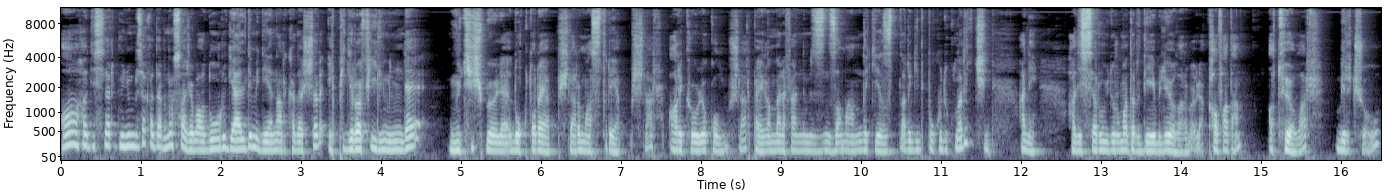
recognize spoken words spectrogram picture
Aa hadisler günümüze kadar nasıl acaba doğru geldi mi diyen arkadaşlar epigrafi ilminde müthiş böyle doktora yapmışlar, master yapmışlar. Arkeolog olmuşlar. Peygamber Efendimizin zamanındaki yazıtları gidip okudukları için hani hadisler uydurmadır diyebiliyorlar böyle kafadan atıyorlar birçoğu.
